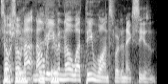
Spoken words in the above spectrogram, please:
So, For so sure, now, now we sure. even know what team wants for the next season.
